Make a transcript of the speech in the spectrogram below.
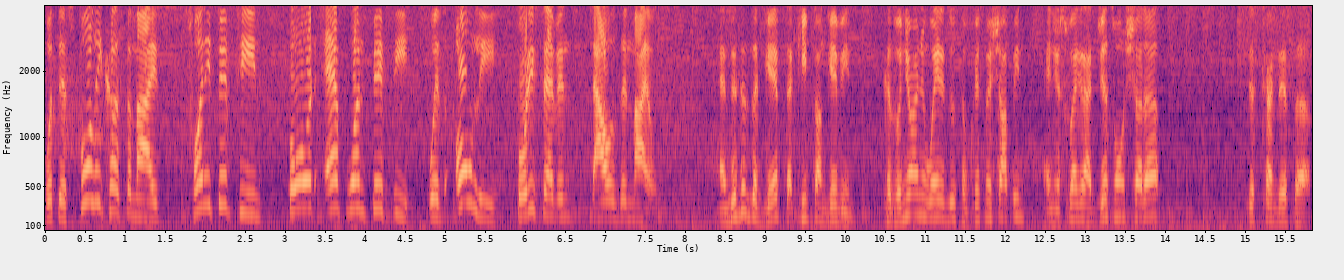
with this fully customized 2015 Ford F-150 with only 47,000 miles. And this is the gift that keeps on giving. Because when you're on your way to do some Christmas shopping and your suegra just won't shut up, just turn this up.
